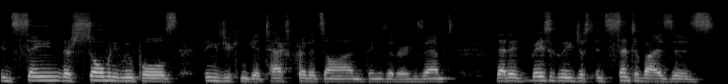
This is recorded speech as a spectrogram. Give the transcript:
insane. There's so many loopholes, things you can get tax credits on, things that are exempt, that it basically just incentivizes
